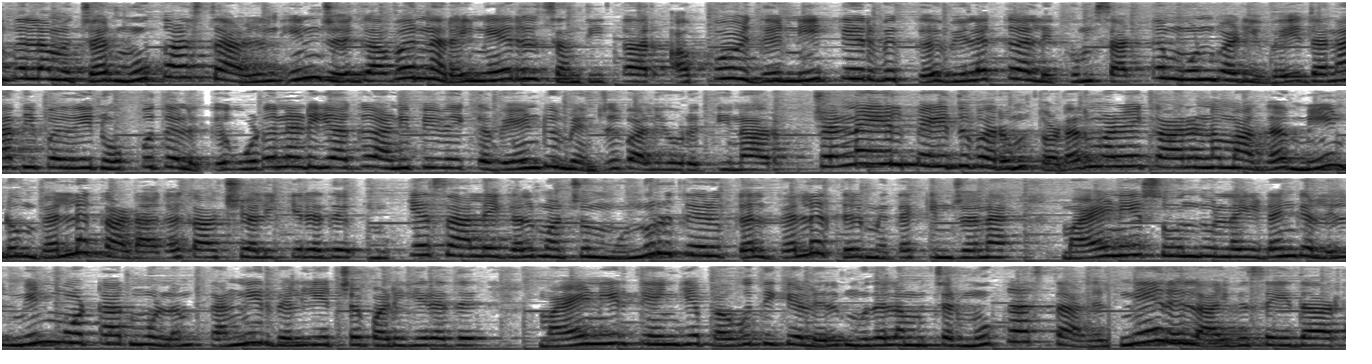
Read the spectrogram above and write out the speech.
முதலமைச்சர் மு க ஸ்டாலின் இன்று கவர்னரை நேரில் சந்தித்தார். அப்பொழுது நீட் தேர்வுக்கு விலக்கு அளிக்கும் சட்ட முன்வடிவை ஜனாதிபதியின் ஒப்புதலுக்கு உடனடியாக அனுப்பி வைக்க வேண்டும் என்று வலியுறுத்தினார். சென்னையில் பெய்து வரும் தொடர் மழை காரணமாக மீண்டும் வெள்ளக்காடாக காட்சியளிக்கிறது. முக்கிய சாலைகள் மற்றும் முன்னூறு தெருக்கள் வெள்ளத்தில் மிதக்கின்றன. மழைநீர் சூழ்ந்துள்ள இடங்களில் மின் மோட்டார் மூலம் தண்ணீர் வெளியேற்றப்படுகிறது. மழைநீர் தேங்கிய பகுதிகளில் முதலமைச்சர் மு க ஸ்டாலின் நேரில் ஆய்வு செய்தார்.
